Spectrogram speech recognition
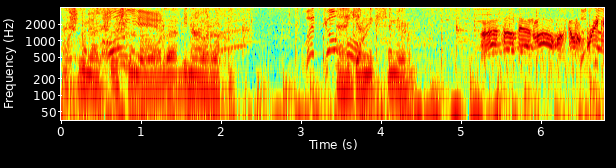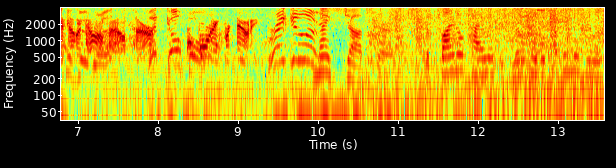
Ha, şuradan abi. Şuradan şuradan abi. Orada bina var bakın. Ee, gelmek istemiyorum. Break into the compound, sir. Let's go for Reporting it. for duty. Break it loose. Nice job, sir. The final pilot is located up in the hills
